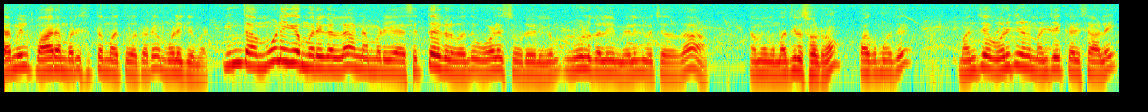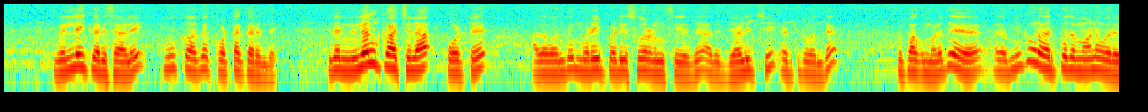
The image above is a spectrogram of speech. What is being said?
தமிழ் பாரம்பரிய சித்த மருத்துவத்தோட மூலிகை முறை. இந்த மூலிகை முறைகள்லாம் நம்முடைய சித்தர்கள் வந்து ஓலை நூல்களையும் எழுதி வச்சது தான் நம்ம உங்கள் மத்தியில் சொல்கிறோம் பார்க்கும்போது மஞ்சள் ஒரிஜினல் மஞ்சள் கரிசாலை வெள்ளை கரிசாலை பூக்காத கொட்டக்கருந்தை. இதை நிழல் காய்ச்சலாக போட்டு அதை வந்து முறைப்படி சூரணம் செய்து அதை ஜலித்து எடுத்துகிட்டு வந்து பார்க்கும் பொழுது அது மிக ஒரு அற்புதமான ஒரு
